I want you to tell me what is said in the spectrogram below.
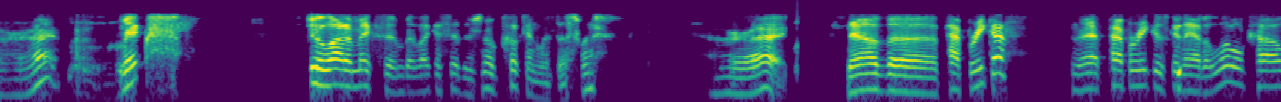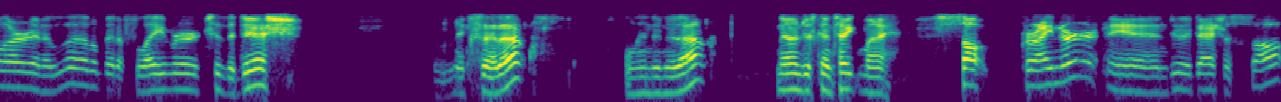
All right, mix. Do a lot of mixing, but like I said, there's no cooking with this one. All right, Now the paprika. And that paprika is going to add a little color and a little bit of flavor to the dish. Mix that up, blending it out. Now I'm just going to take my salt grinder and do a dash of salt.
